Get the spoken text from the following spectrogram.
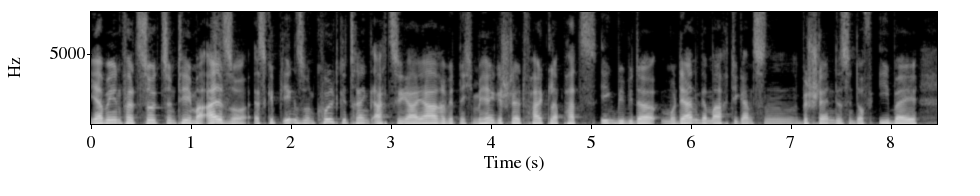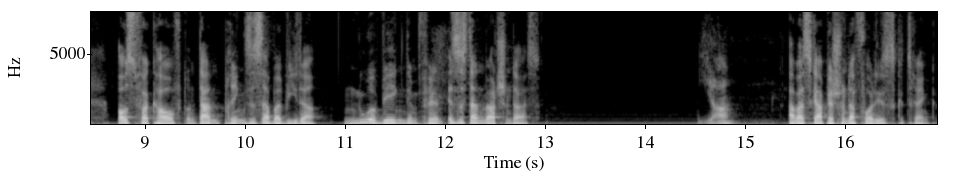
Ja, aber jedenfalls zurück zum Thema. Also, es gibt irgend so ein Kultgetränk, 80er Jahre, wird nicht mehr hergestellt. Fight Club hat's irgendwie wieder modern gemacht. Die ganzen Bestände sind auf Ebay ausverkauft und dann bringen sie es aber wieder. Nur wegen dem Film. Ist es dann Merchandise? Ja. Aber es gab ja schon davor dieses Getränk.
